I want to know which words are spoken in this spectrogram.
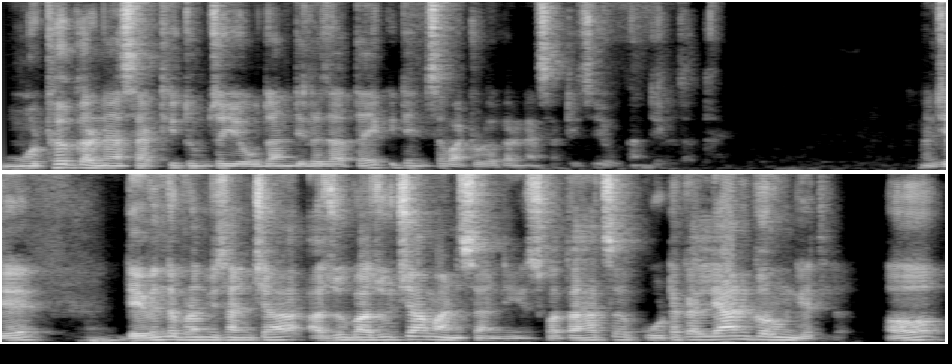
मोठं करण्यासाठी तुमचं योगदान दिलं जात आहे की त्यांचं वाटोळं करण्यासाठीचं योगदान दिलं जात आहे म्हणजे देवेंद्र फडणवीसांच्या आजूबाजूच्या माणसांनी स्वतःचं कोटकल्याण करून घेतलं. अ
